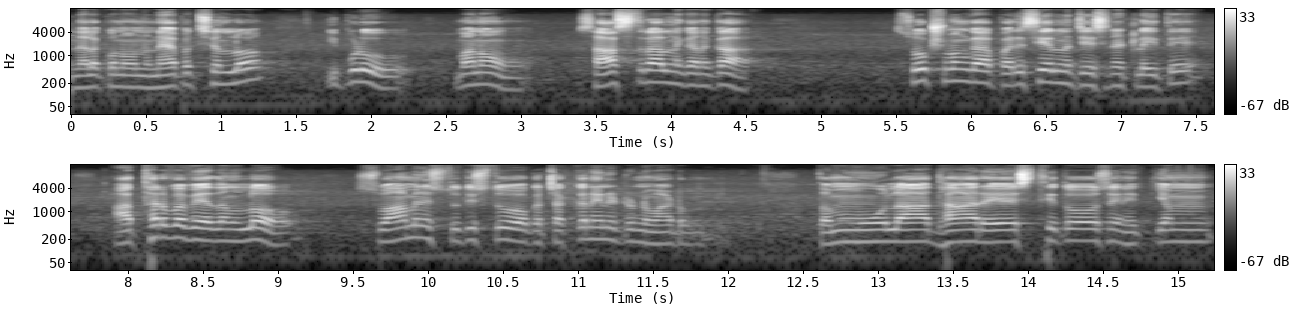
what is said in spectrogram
నెలకొని ఉన్న నేపథ్యంలో ఇప్పుడు మనం శాస్త్రాలను కనుక సూక్ష్మంగా పరిశీలన చేసినట్లయితే అథర్వ వేదంలో స్వామిని స్తుతిస్తూ ఒక చక్కనైనటువంటి మాట ఉంది. తం మూలాధారే స్థితోసి నిత్యం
